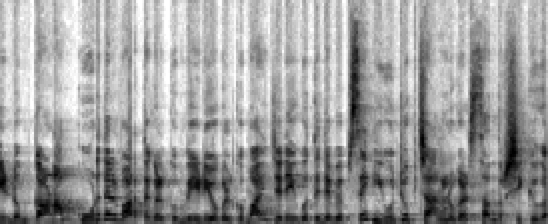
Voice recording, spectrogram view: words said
വീണ്ടും കാണാം. കൂടുതൽ വാർത്തകൾക്കും വീഡിയോകൾക്കുമായി ജനയുഗത്തിന്റെ വെബ്സൈറ്റ് യൂട്യൂബ് ചാനലുകൾ സന്ദർശിക്കുക.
